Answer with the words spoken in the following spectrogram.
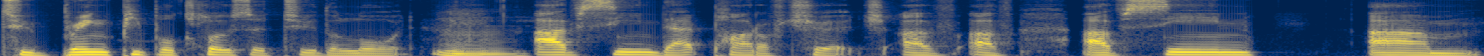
to bring people closer to the Lord. Mm. I've seen that part of church. I've I've I've seen um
